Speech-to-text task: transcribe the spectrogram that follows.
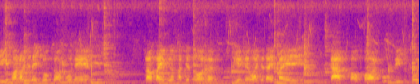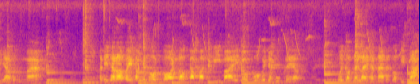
ดีเพราะเราจะได้ชมดอกบัวแดง เราไปเมืองคำชะโนดก็เพียงแต่ว่าจะได้ไปกราบขอพรปู่ศรีสุโธย่าปทุมมา อันนี้ถ้าเราไปคำชะโนดก่อนเรากลับมาที่นี่บ่ายดอกบัวก็จะบุบแล้วเหมือนกับหลาย ๆคณะนั้นก็ผิดหวัง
